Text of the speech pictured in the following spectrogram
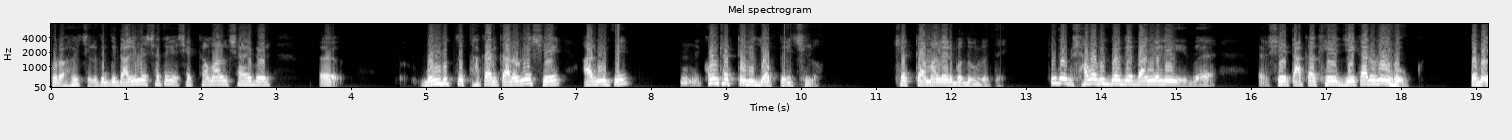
করা হয়েছিল। কিন্তু ডালিমের সাথে শেখ কামাল সাহেবের বন্ধুত্ব থাকার কারণে সে আর্মিতে কন্ট্রাক্টরি জব পেয়েছিল শেখ কামালের বদৌলতে। কিন্তু স্বাভাবিকভাবে বাঙালি সে টাকা খেয়ে যে কারণেই হোক, তবে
